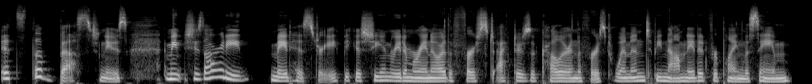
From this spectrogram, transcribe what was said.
It's the best news. I mean, she's already made history because she and Rita Moreno are the first actors of color and the first women to be nominated for playing the same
